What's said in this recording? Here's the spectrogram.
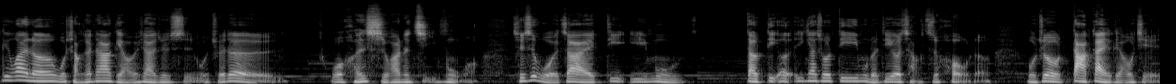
另外呢，我想跟大家聊一下，就是我觉得我很喜欢的几幕哦。其实我在第一幕到第二，应该说第一幕的第二场之后呢，我就大概了解，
